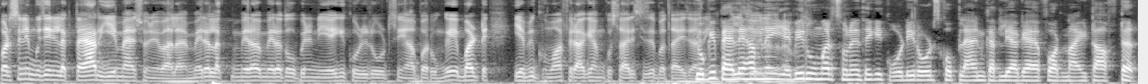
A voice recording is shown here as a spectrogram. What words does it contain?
पर्सनली मुझे नहीं लगता यार ये मैच होने वाला है। मेरा लग, मेरा मेरा तो ओपिनियन ये है कि कोडी रोड्स यहाँ पर होंगे बट ये भी घुमा फिरा के हमको सारी चीज़ें बताई जाए क्योंकि पहले हमने ये भी रूमर सुने थे कि कोडी रोड्स को प्लान कर लिया गया है फॉर नाइट आफ्टर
